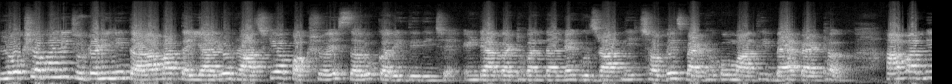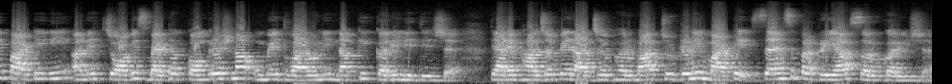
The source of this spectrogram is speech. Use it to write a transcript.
લોકસભાની ચૂંટણીની તળામાં તૈયારીઓ રાજકીય પક્ષોએ શરૂ કરી દીધી છે. ઇન્ડિયા ગઠબંધનને ગુજરાતની છવ્વીસ બેઠકોમાંથી બે બેઠક, આમ આદમી પાર્ટીની અને ચોવીસ બેઠક કોંગ્રેસના ઉમેદવારોની નક્કી કરી લીધી છે. ત્યારે ભાજપે રાજ્યભરમાં ચૂંટણી માટે સેન્સ પ્રક્રિયા શરૂ કરી છે.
